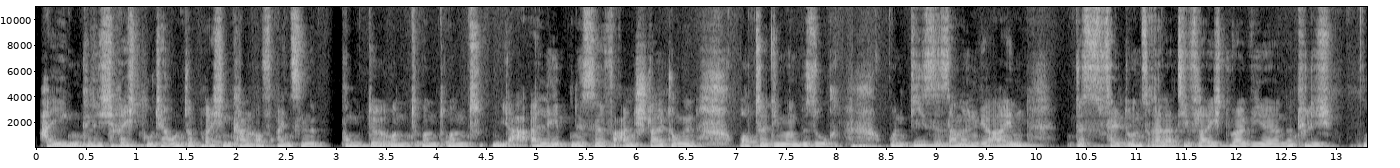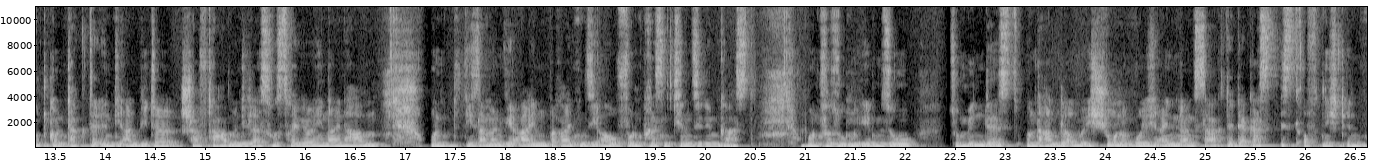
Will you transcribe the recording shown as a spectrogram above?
eigentlich recht gut herunterbrechen kann auf einzelne Punkte und, und, und ja, Erlebnisse, Veranstaltungen, Orte, die man besucht. Und diese sammeln wir ein. Das fällt uns relativ leicht, weil wir natürlich gut Kontakte in die Anbieterschaft haben, in die Leistungsträger hinein haben. Und die sammeln wir ein, bereiten sie auf und präsentieren sie dem Gast. Und versuchen eben so, zumindest, und daran glaube ich schon, obwohl ich eingangs sagte, der Gast ist oft nicht in,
